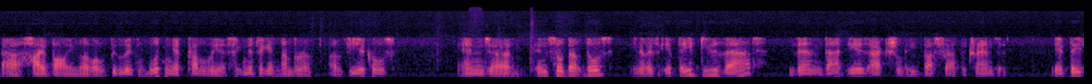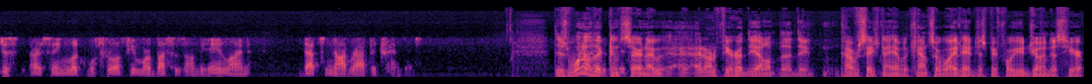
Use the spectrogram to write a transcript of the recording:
uh, high volume level. We'll be looking at probably a significant number of, of vehicles, and uh, and so th- those, you know, if, if they do that, then that is actually bus rapid transit. If they just are saying, look, we'll throw a few more buses on the A line, that's not rapid transit. There's one other concern. I, I don't know if you heard the the conversation I had with Councillor Whitehead just before you joined us here,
